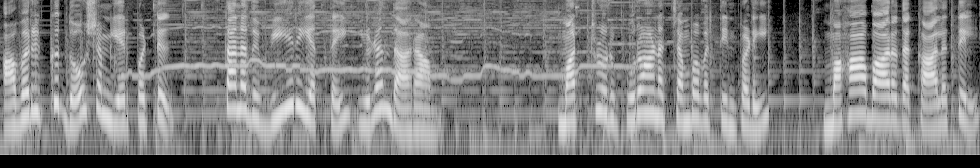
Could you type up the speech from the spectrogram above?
அவருக்கு தோஷம் ஏற்பட்டு தனது வீரியத்தை இழந்தாராம். மற்றொரு புராணச் சம்பவத்தின்படி மகாபாரத காலத்தில்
